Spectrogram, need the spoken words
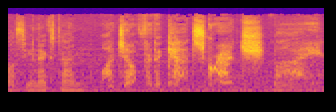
I'll see you next time. Watch out for the cat scratch. Bye.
